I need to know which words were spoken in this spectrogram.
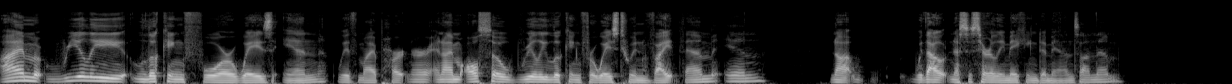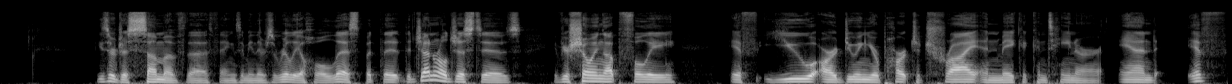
I'm really looking for ways in with my partner, and I'm also really looking for ways to invite them in, not without necessarily making demands on them these are just some of the things. I mean, there's really a whole list, but the, the general gist is if you're showing up fully, if you are doing your part to try and make a container, and if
